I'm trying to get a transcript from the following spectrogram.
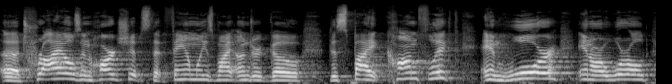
uh, trials and hardships that families might undergo, despite conflict and war in our world,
